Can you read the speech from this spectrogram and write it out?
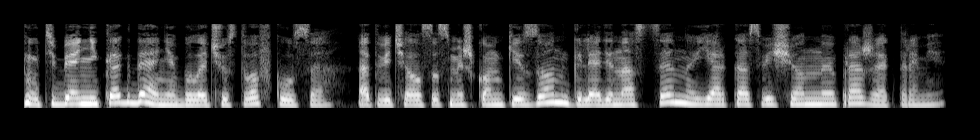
«У тебя никогда не было чувства вкуса», — отвечал со смешком Кизон, глядя на сцену, ярко освещенную прожекторами.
